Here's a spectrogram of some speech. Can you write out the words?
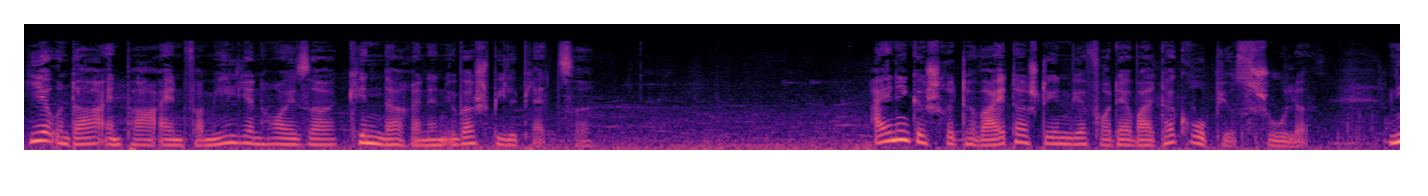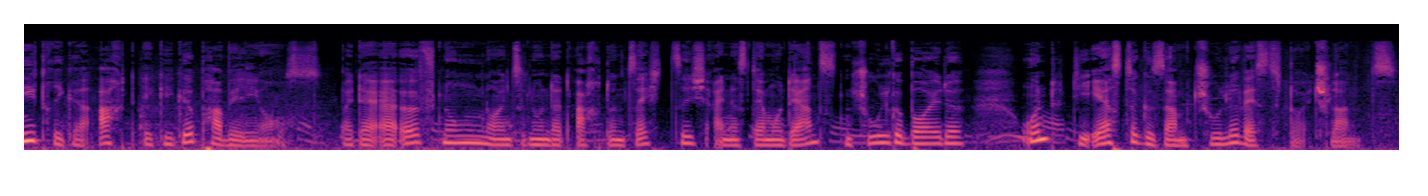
Hier und da ein paar Einfamilienhäuser, Kinder rennen über Spielplätze. Einige Schritte weiter stehen wir vor der Walter-Gropius-Schule. Niedrige, achteckige Pavillons. Bei der Eröffnung 1968 eines der modernsten Schulgebäude und die erste Gesamtschule Westdeutschlands.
